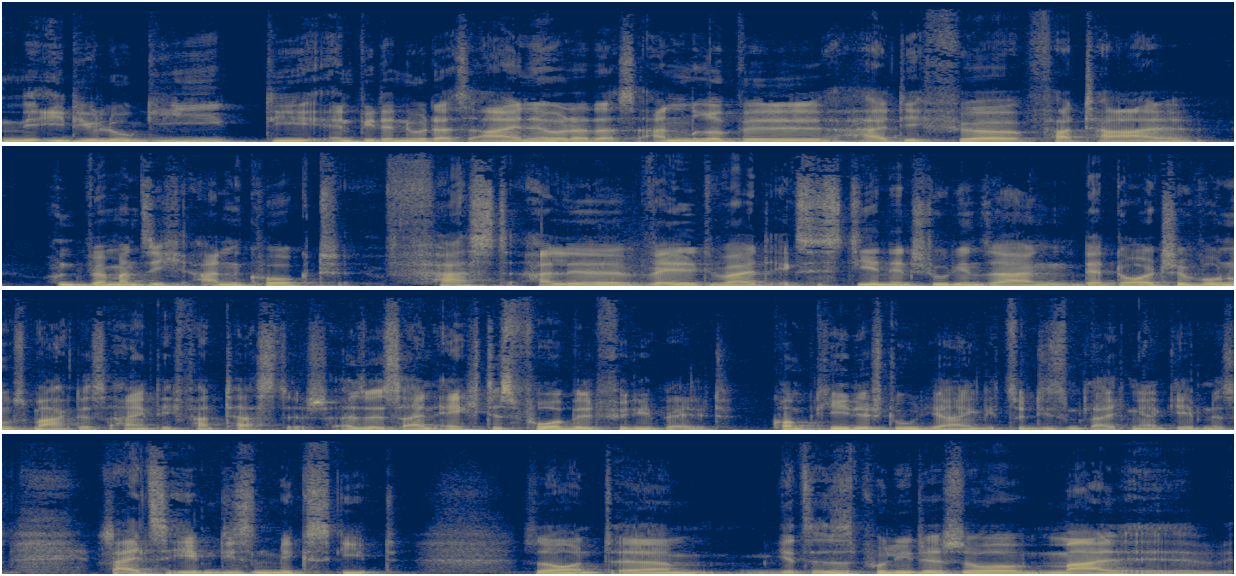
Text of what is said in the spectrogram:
eine Ideologie, die entweder nur das eine oder das andere will, halte ich für fatal. Und wenn man sich anguckt, fast alle weltweit existierenden Studien sagen, der deutsche Wohnungsmarkt ist eigentlich fantastisch. Also ist ein echtes Vorbild für die Welt. Kommt jede Studie eigentlich zu diesem gleichen Ergebnis, weil es eben diesen Mix gibt. So, und ähm, jetzt ist es politisch so, mal äh,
